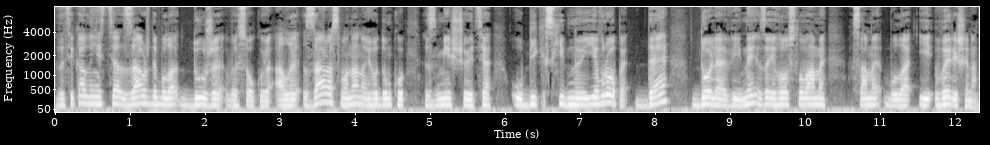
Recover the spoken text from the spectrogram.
зацікавленість ця завжди була дуже високою, але зараз вона, на його думку, зміщується у бік східної Європи, де доля війни, за його словами, саме була і вирішена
